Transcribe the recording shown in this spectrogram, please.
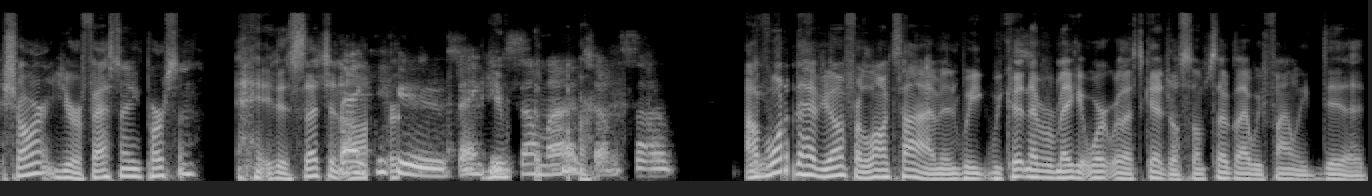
Char, you're a fascinating person. It is such an Thank honor. you. Thank you You so much. I'm so I've wanted to have you on for a long time, and we we couldn't ever make it work with our schedule. So I'm so glad we finally did.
